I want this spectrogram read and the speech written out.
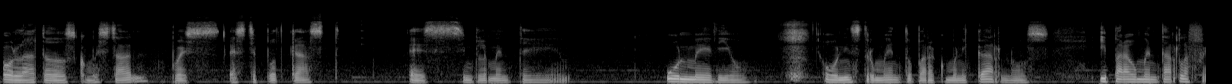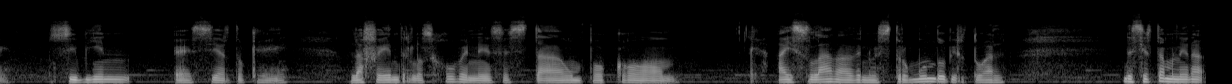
Hola a todos, ¿cómo están? Pues este podcast es simplemente un medio o un instrumento para comunicarnos y para aumentar la fe. Si bien es cierto que la fe entre los jóvenes está un poco aislada de nuestro mundo virtual, de cierta manera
